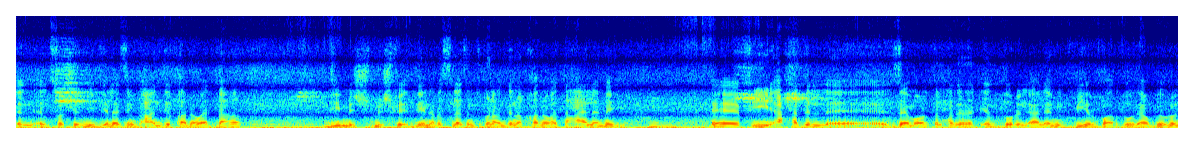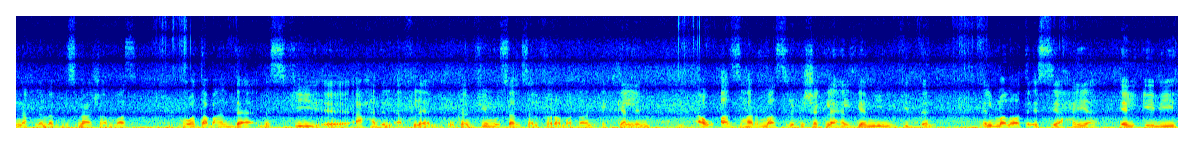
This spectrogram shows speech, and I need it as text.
ال- social media لازم يبقى عندي قنوات بقى دي مش مش في إيدينا بس لازم تكون عندنا قنوات عالمية. آه، في أحد آه، زي ما قلت لحضرتك الدور الإعلامي كبير برضو لو بيقولوا لنا إحنا ما بنسمعش عن مصر. هو طبعا ده بس في آه، أحد الأفلام وكان في مسلسل في رمضان اتكلم أو أظهر مصر بشكلها الجميل جدا. المناطق السياحية الإليت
